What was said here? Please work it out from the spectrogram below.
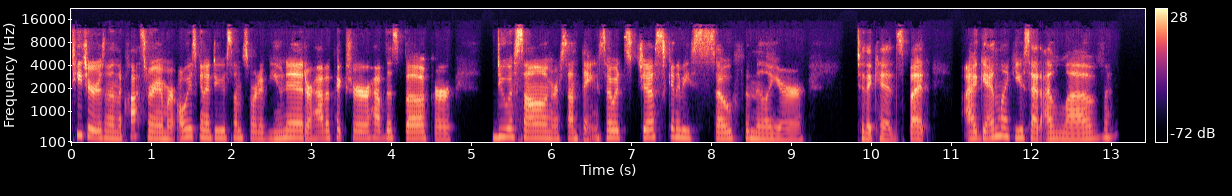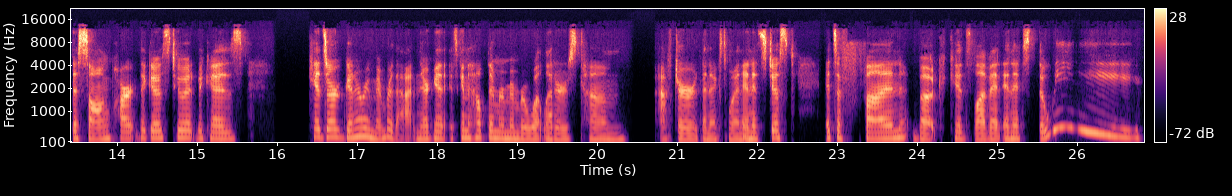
teachers in the classroom are always going to do some sort of unit or have a picture or have this book or do a song or something. So it's just going to be so familiar to the kids. But again, like you said, I love the song part that goes to it because kids are going to remember that and they're going to, it's going to help them remember what letters come after the next one. And it's just, it's a fun book. Kids love it. And it's the wee,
